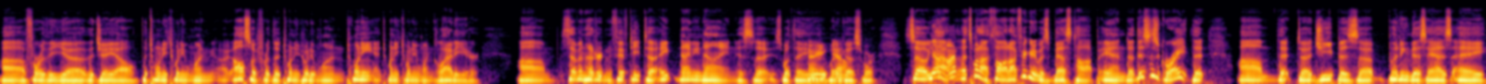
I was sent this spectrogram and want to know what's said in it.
uh, for the uh, the JL, the 2021, uh, also for the 2021 20 and 2021 Gladiator. Um, 750 to 899 is uh, is what they what it goes for. So No, yeah, I'm- that's what I thought. I figured it was Bestop, and uh, this is great that um, that uh, Jeep is uh, putting this as a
